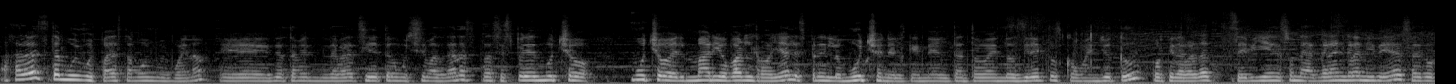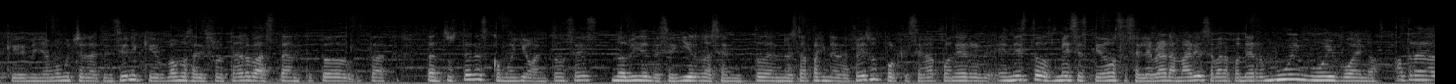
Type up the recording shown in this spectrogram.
Ajá, la verdad está muy muy padre, está muy muy bueno. Eh, yo también de verdad sí tengo muchísimas ganas. Entonces esperen mucho mucho el Mario Battle Royale, espérenlo mucho en el en el tanto en los directos como en YouTube, porque la verdad se viene es una gran gran idea, es algo que me llamó mucho la atención y que vamos a disfrutar bastante todo está, tanto ustedes como yo. Entonces, no olviden de seguirnos en toda nuestra página de Facebook porque se va a poner en estos meses que vamos a celebrar a Mario se van a poner muy muy buenos. Otra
